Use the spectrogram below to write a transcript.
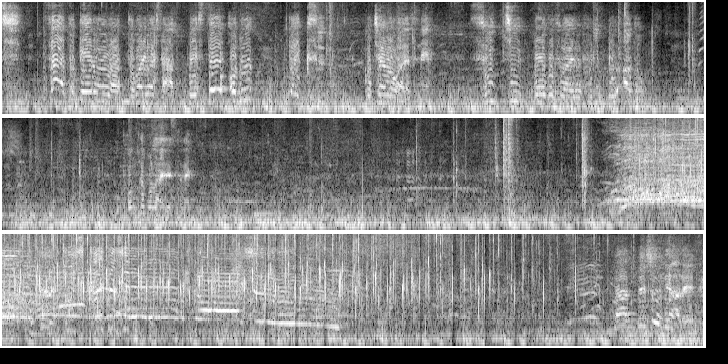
さあ時計の方が止まりました。ベストオブトリックス。こちらの方がですねスイッチボードスライドフリップアウト。とんでもないですね。なんでしょうねあれ。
